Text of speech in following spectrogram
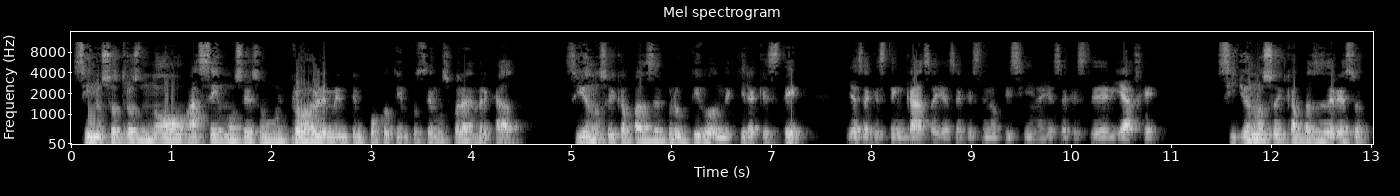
si nosotros no hacemos eso, muy probablemente en poco tiempo estemos fuera del mercado. Si yo no soy capaz de ser productivo donde quiera que esté, ya sea que esté en casa, ya sea que esté en oficina, ya sea que esté de viaje, si yo no soy capaz de hacer eso,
